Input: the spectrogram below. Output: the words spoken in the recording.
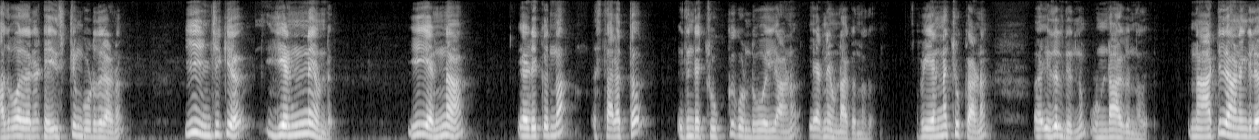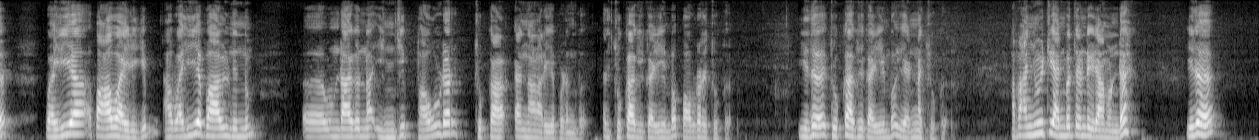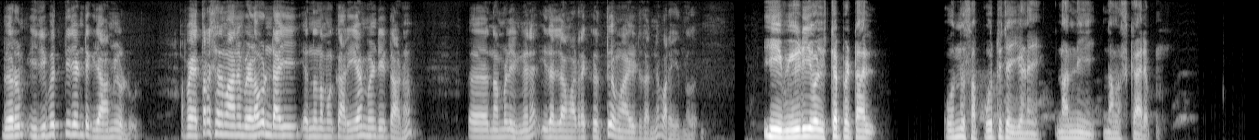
അതുപോലെ തന്നെ ടേസ്റ്റും കൂടുതലാണ്. ഈ ഇഞ്ചിക്ക് എണ്ണയുണ്ട്. ഈ എണ്ണ എടുക്കുന്ന സ്ഥലത്ത് ഇതിന്റെ ചുക്ക് കൊണ്ടുപോയാണ് എണ്ണ ഉണ്ടാക്കുന്നത് അപ്പോൾ എണ്ണച്ചുക്കാണ് ഇതിൽ നിന്നും ഉണ്ടാകുന്നത്. നാട്ടിലാണെങ്കിൽ വലിയ പാവായിരിക്കും. ആ വലിയ പാവിൽ നിന്നും ഉണ്ടാകുന്ന ഇഞ്ചി പൗഡർ ചുക്ക എന്നാണ് അറിയപ്പെടുന്നത്. അത് ചുക്കാക്കി കഴിയുമ്പോൾ പൗഡർ ചുക്ക്. ഇത് ചുക്കാക്കി കഴിയുമ്പോൾ എണ്ണ ചുക്ക്. അപ്പോൾ അഞ്ഞൂറ്റി അൻപത്തിരണ്ട് ഗ്രാമുണ്ട് ഇത് വെറും ഇരുപത്തിരണ്ട് ഗ്രാമേ ഉള്ളൂ. അപ്പോൾ എത്ര ശതമാനം വിളവുണ്ടായി എന്ന് നമുക്ക് അറിയാൻ വേണ്ടിയിട്ടാണ് നമ്മളിങ്ങനെ ഇതെല്ലാം വളരെ കൃത്യമായിട്ട് തന്നെ പറയുന്നത്. ഈ വീഡിയോ ഇഷ്ടപ്പെട്ടാൽ ഒന്ന് സപ്പോർട്ട് ചെയ്യണേ. നന്ദി. നമസ്കാരം.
